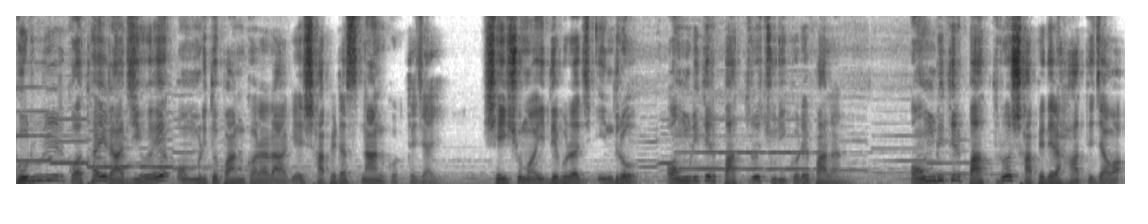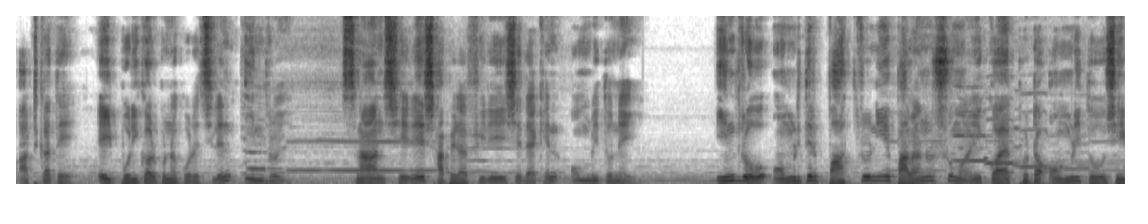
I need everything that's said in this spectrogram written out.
গরুরের কথায় রাজি হয়ে অমৃত পান করার আগে সাপেরা স্নান করতে যায়। সেই সময় দেবরাজ ইন্দ্র অমৃতের পাত্র চুরি করে পালান। অমৃতের পাত্র সাপেদের হাতে যাওয়া আটকাতে এই পরিকল্পনা করেছিলেন ইন্দ্রই। স্নান সেরে সাপেরা ফিরে এসে দেখেন অমৃত নেই। ইন্দ্র অমৃতের পাত্র নিয়ে পালানোর সময় কয়েক ফোঁটা অমৃত সেই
